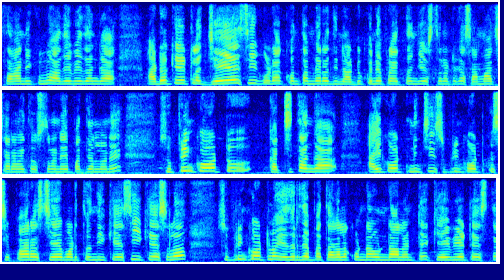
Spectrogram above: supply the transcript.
స్థానికులు అదేవిధంగా అడ్వకేట్ల జేఏసీ కూడా కొంతమేర దీన్ని అడ్డుకునే ప్రయత్నం చేస్తున్నట్టుగా సమాచారం అయితే వస్తున్న నేపథ్యంలోనే సుప్రీంకోర్టు ఖచ్చితంగా హైకోర్టు నుంచి సుప్రీంకోర్టుకు సిఫారసు చేయబడుతుంది ఈ కేసు. ఈ కేసులో సుప్రీంకోర్టులో ఎదురుదెబ్బ తగలకుండా ఉండాలంటే కేవీఎట్ వేస్తే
